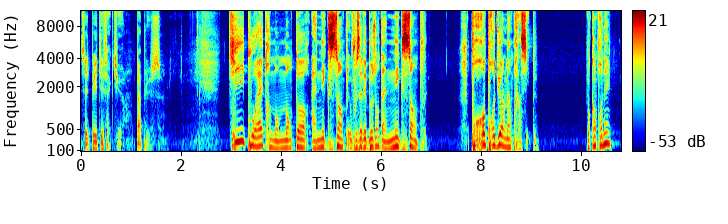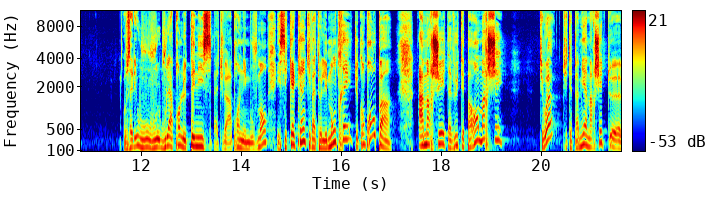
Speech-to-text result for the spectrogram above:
c'est de payer tes factures, pas plus. Qui pourrait être mon mentor, un exemple? Vous avez besoin d'un exemple pour reproduire le même principe. Vous comprenez? Vous, allez, voulez apprendre le tennis, bah, tu vas apprendre les mouvements et c'est quelqu'un qui va te les montrer. Tu comprends ou pas? À marcher, tu as vu tes parents marcher. Tu vois? Tu t'es pas mis à marcher euh,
